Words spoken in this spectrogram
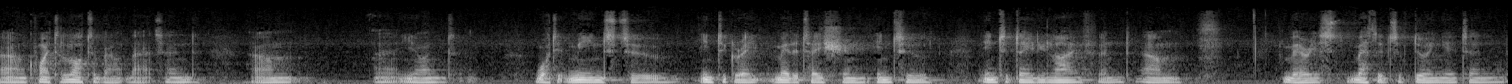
um, quite a lot about that and um, uh, you know and what it means to integrate meditation into into daily life and um, various methods of doing it and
